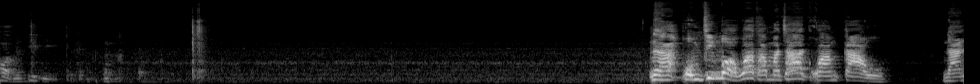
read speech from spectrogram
ถอดไม่ติดอีก นะฮะผมจึงบอกว่าธรรมชาติความเก่า นั้น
